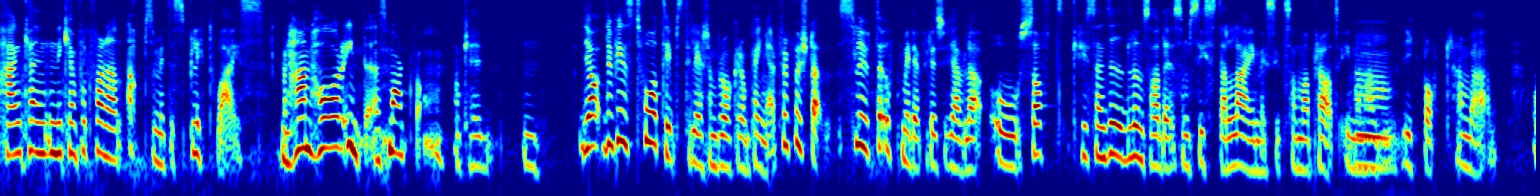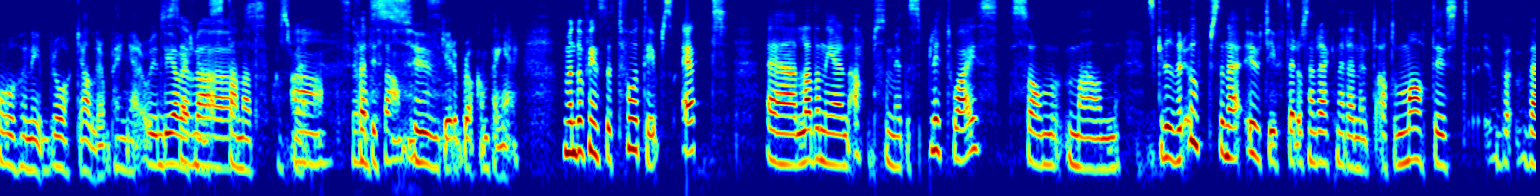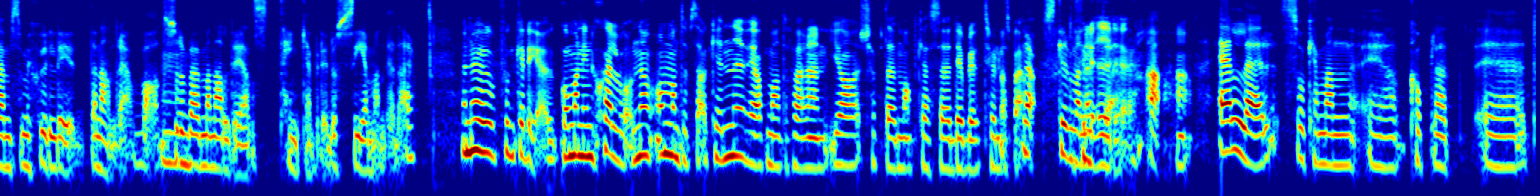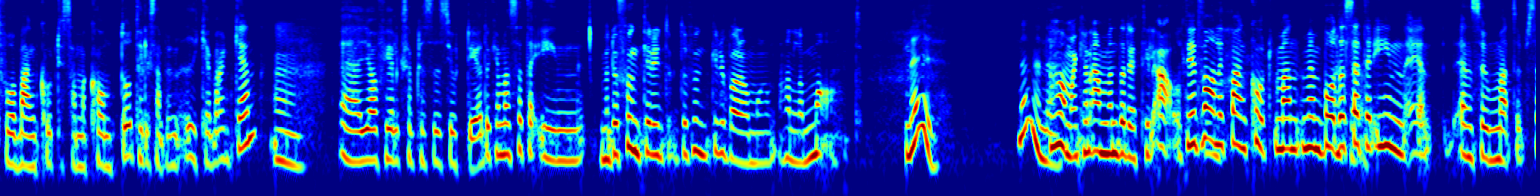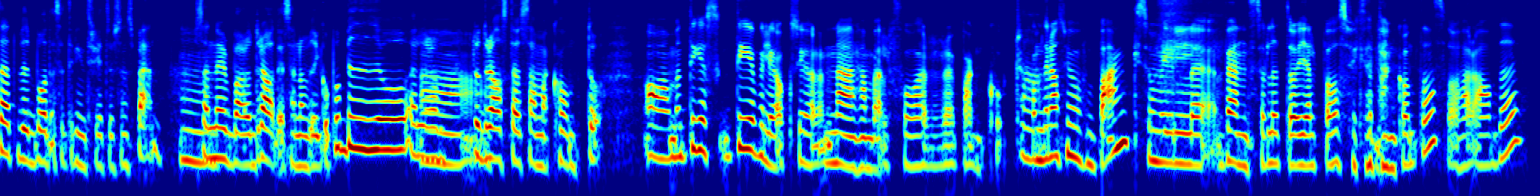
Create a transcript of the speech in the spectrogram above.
Han kan, ni kan fortfarande ha en app som heter Splitwise. Men han har inte en smartphone. Okej. Mm. Ja, det finns två tips till er som bråkar om pengar. För det första, sluta upp med det för det är så jävla osoft. Christian Gidlund sa det som sista line i sitt sommarprat innan han gick bort. Han bara, åh hörni, bråka aldrig om pengar. Och det har Så verkligen jävla- stannat hos mig. ja, det för att det sant. suger att bråka om pengar. Men då finns det två tips. Ett, eh, ladda ner en app som heter Splitwise som man skriver upp sina utgifter och sen räknar den ut automatiskt vem som är skyldig den andra vad. Mm. Så då behöver man aldrig ens tänka på det, då ser man det där. Men hur funkar det? Går man in själv och, nu, om man typ säger okej nu är jag på mataffären, jag köpte en matkasse, det blev 300 spänn. Ja, skriver man efter. det. Ja. Ja. Eller så kan man eh, koppla eh, två bankkort till samma konto, till exempel med ICA-banken. Mm. Eh, jag och Felix har precis gjort det. Då kan man sätta in... Men då funkar, det inte, då funkar det bara om man handlar mat. Nej! Nej, nej, nej. Jaha, man kan använda det till allt. Det är ett vanligt bankkort, man, men båda Okej. sätter in en, en summa. Typ så att vi båda sätter in 3000 spänn. Mm. Sen är det bara att dra det. Sen om vi går på bio eller om, Ah. då dras det av samma konto. Ja, men det, det vill jag också göra när han väl får eh, bankkort. Om det är någon som jobbar på bank som vill eh, vänstra lite och hjälpa oss fixa ett bankkonto så hör av dig.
